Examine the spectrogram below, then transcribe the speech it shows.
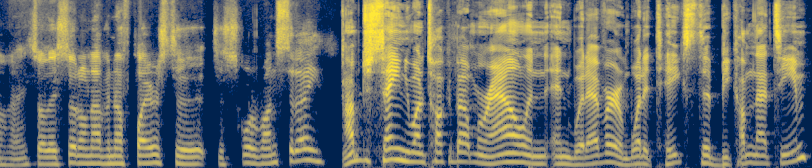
Okay, so they still don't have enough players to to score runs today. I'm just saying you want to talk about morale and, and whatever and what it takes to become that team.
